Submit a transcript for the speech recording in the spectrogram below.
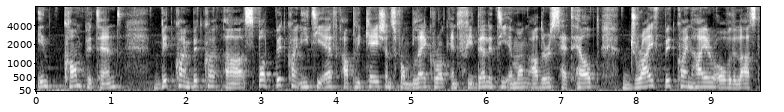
incompetent. Bitcoin, Bitcoin, uh, spot Bitcoin ETF applications from BlackRock and Fidelity, among others, had helped drive Bitcoin higher over the last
